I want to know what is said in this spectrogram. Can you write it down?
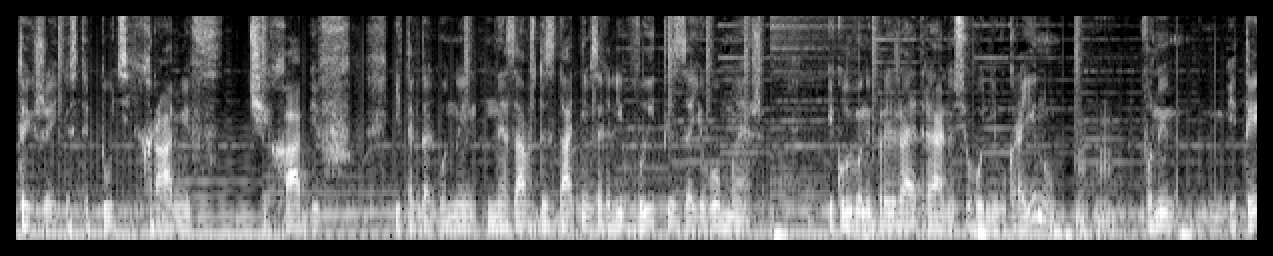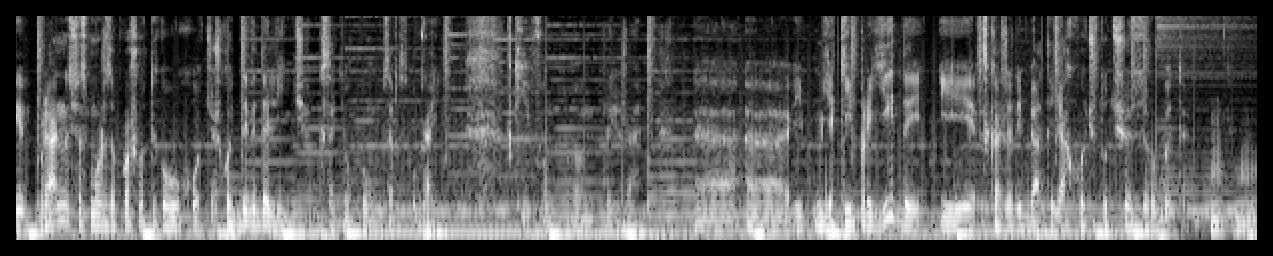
тих же інституцій, храмів чи хабів і так далі. Вони не завжди здатні взагалі вийти за його межі. І коли вони приїжджають реально сьогодні в Україну, вони і ти реально зараз можеш запрошувати кого хочеш, хоч Девіда Лінча, кстати, він, по-моєму, зараз в Україні, в Київ він, він приїжджає. Е, е, який приїде і скаже: Ребята, я хочу тут щось зробити. Угу.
